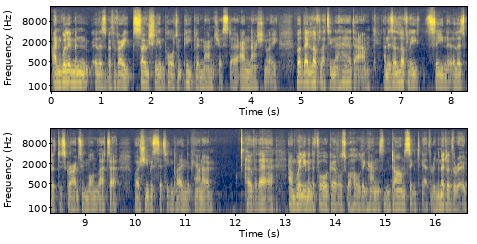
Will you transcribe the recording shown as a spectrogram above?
and William and Elizabeth are very socially important people in Manchester and nationally, but they loved letting their hair down. And there's a lovely scene that Elizabeth describes in one letter where she was sitting playing the piano over there, and William and the four girls were holding hands and dancing together in the middle of the room,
